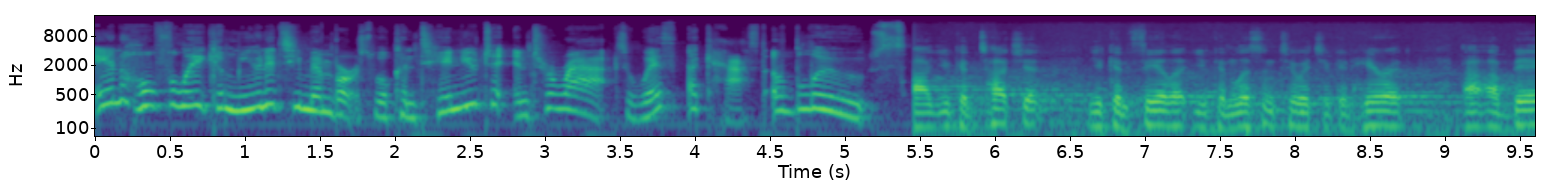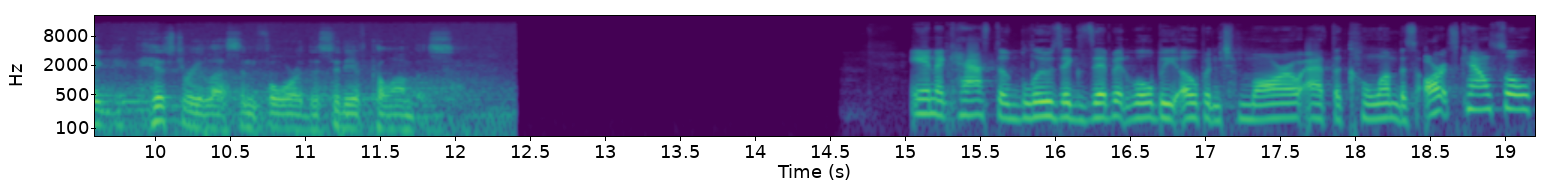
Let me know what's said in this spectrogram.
And hopefully, community members will continue to interact with a cast of blues. Uh, you can touch it, you can feel it, you can listen to it, you can hear it. Uh, a big history lesson for the city of Columbus. And a cast of blues exhibit will be open tomorrow at the Columbus Arts Council.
